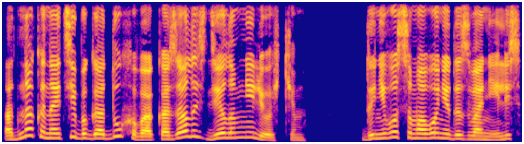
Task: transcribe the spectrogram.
Однако найти Богодухова оказалось делом нелегким. До него самого не дозвонились,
